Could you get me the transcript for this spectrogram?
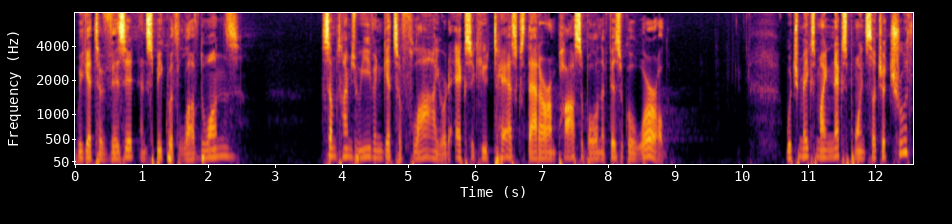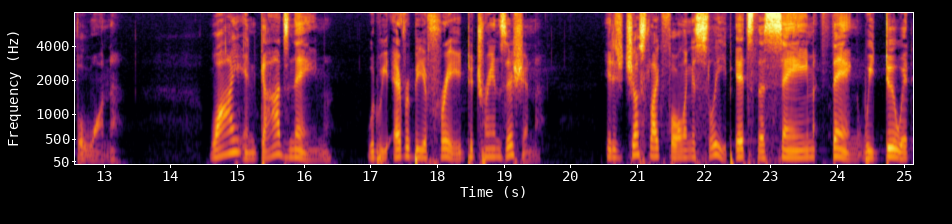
We get to visit and speak with loved ones. Sometimes we even get to fly or to execute tasks that are impossible in the physical world. Which makes my next point such a truthful one. Why, in God's name, would we ever be afraid to transition? It is just like falling asleep. It's the same thing. We do it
